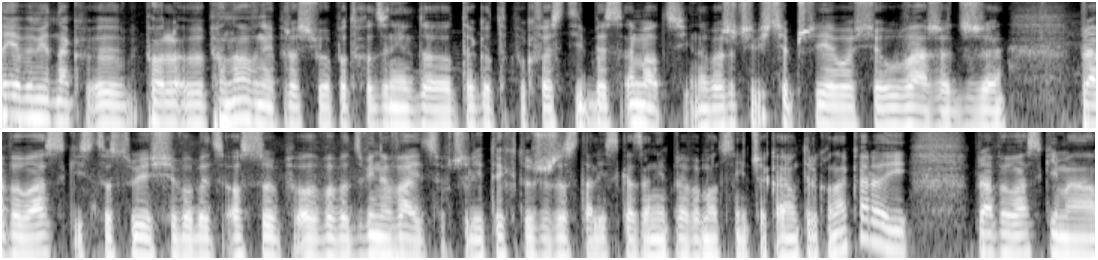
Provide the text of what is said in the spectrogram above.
No ja bym jednak y, ponownie prosił o podchodzenie do tego typu kwestii bez emocji, no bo rzeczywiście przyjęło się uważać, że prawo łaski stosuje się wobec osób, wobec winowajców, czyli tych, którzy zostali skazani prawomocnie i czekają tylko na karę i prawo łaski ma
